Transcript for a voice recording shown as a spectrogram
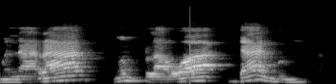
melarang, mempelawak dan meminta.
